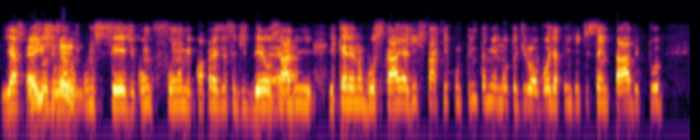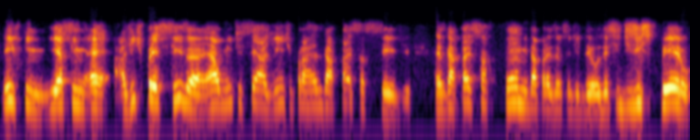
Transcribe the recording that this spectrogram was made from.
E as é pessoas é estavam mesmo. com sede, com fome, com a presença de Deus, é. sabe? E, e, querendo buscar. E a gente está aqui com 30 minutos de louvor, já tem gente sentado e tudo. Enfim, e assim, é, a gente precisa realmente ser a gente para resgatar essa sede, resgatar essa fome da presença de Deus, esse desespero.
